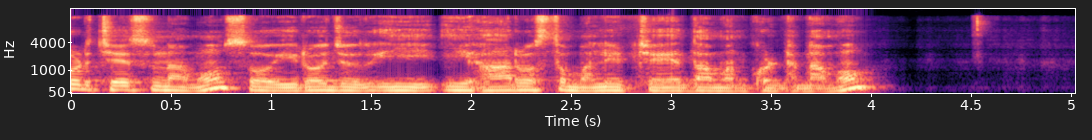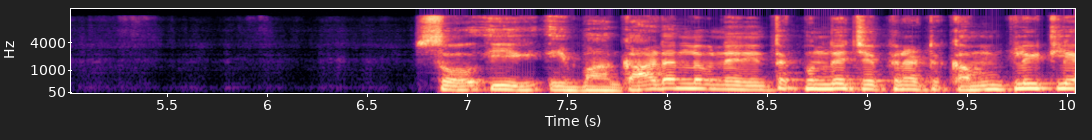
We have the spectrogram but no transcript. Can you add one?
కూడా చేస్తున్నాము సో ఈరోజు ఈ ఈ హార్వెస్ట్తో మళ్ళీ చేద్దాం అనుకుంటున్నాము. సో ఈ ఈ మా గార్డెన్లో నేను ఇంతకు ముందే చెప్పినట్టు కంప్లీట్లీ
